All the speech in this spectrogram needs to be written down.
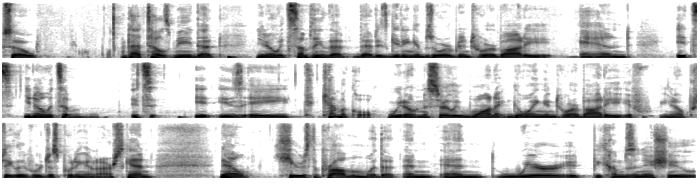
So that tells me that, you know, it's something that, that is getting absorbed into our body and it's, you know, it's a it's it is a chemical. We don't necessarily want it going into our body if, you know, particularly if we're just putting it on our skin. Now, here's the problem with it, and and where it becomes an issue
